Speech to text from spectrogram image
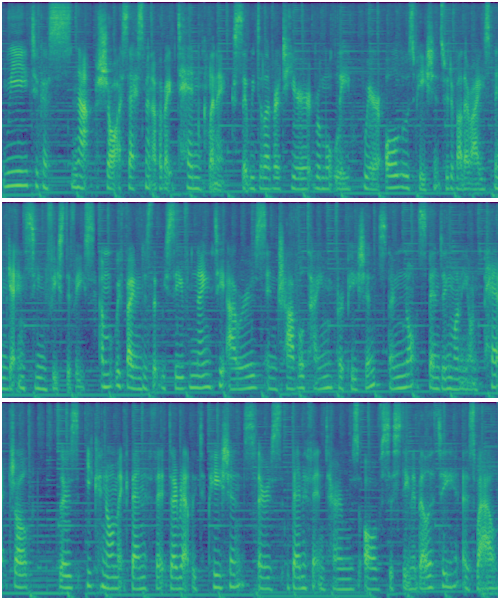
We took a snapshot assessment of about 10 clinics that we delivered here remotely where all those patients would have otherwise been getting seen face to face. And what we found is that we saved 90 hours in travel time for patients. They're not spending money on petrol. There's economic benefit directly to patients. There's benefit in terms of sustainability as well.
